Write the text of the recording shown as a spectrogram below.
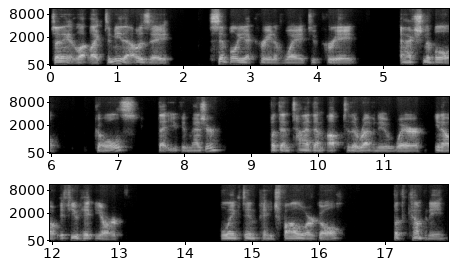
So I think like to me, that was a simple yet creative way to create actionable goals that you can measure, but then tie them up to the revenue where, you know, if you hit your LinkedIn page follower goal, but the company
